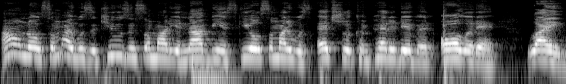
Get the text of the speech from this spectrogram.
I don't know, somebody was accusing somebody of not being skilled, somebody was extra competitive and all of that. Like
